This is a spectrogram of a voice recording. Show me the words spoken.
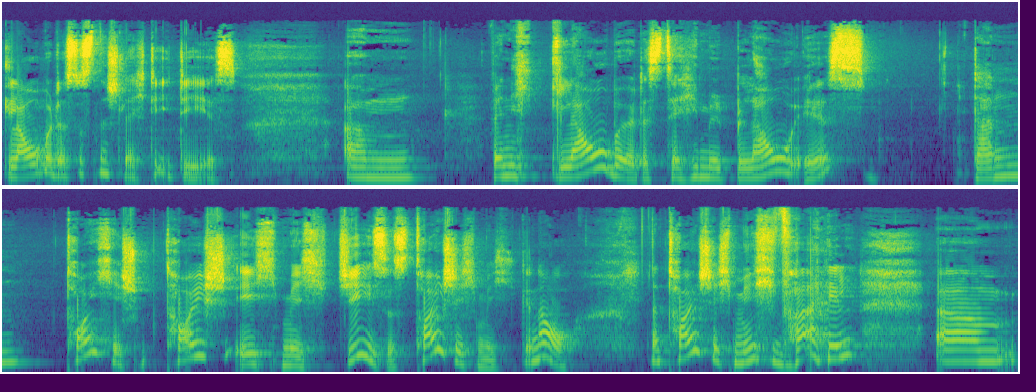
glaube, dass es eine schlechte Idee ist. Ähm, wenn ich glaube, dass der Himmel blau ist, dann täusche ich, täusche ich mich. Jesus, täusche ich mich, genau. Dann täusche ich mich, weil ähm,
